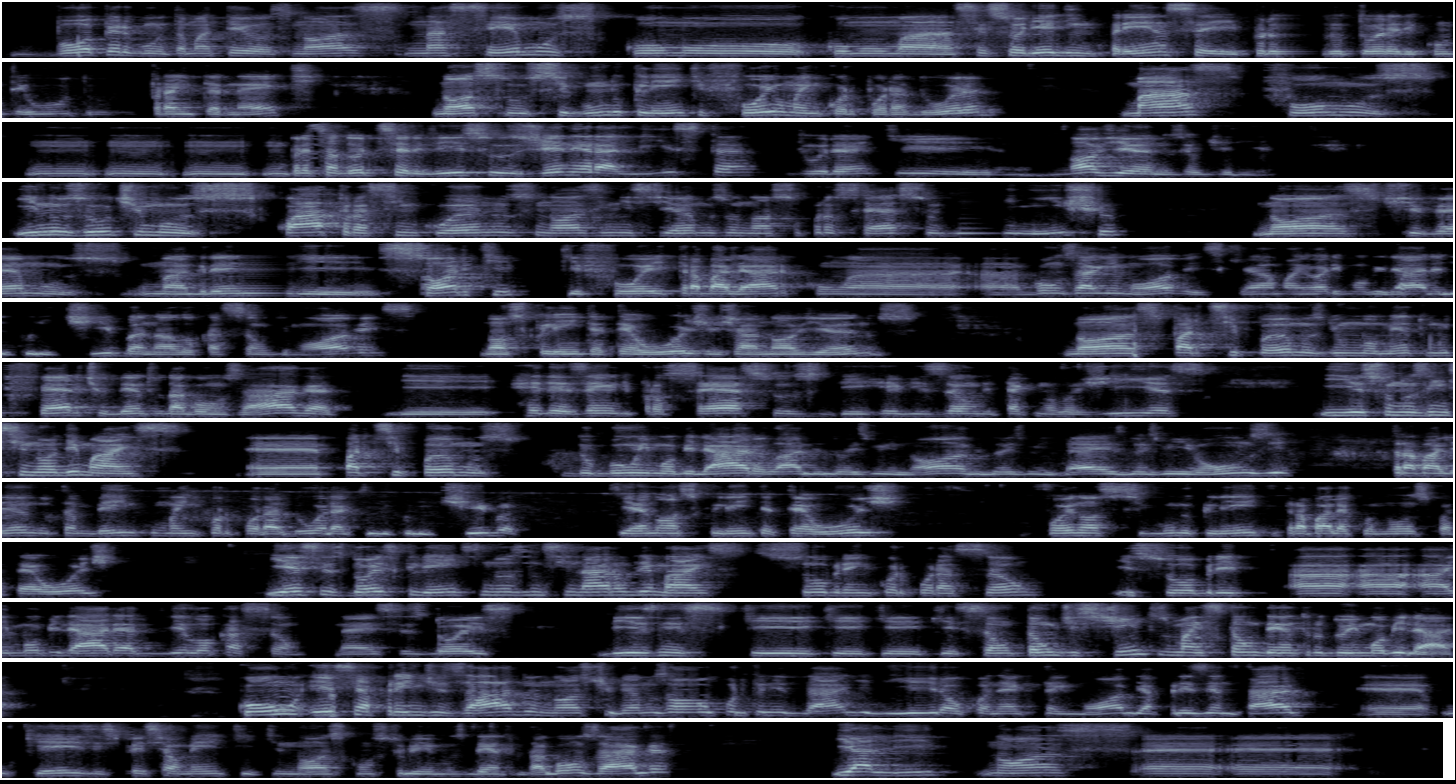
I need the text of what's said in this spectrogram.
Boa pergunta, Matheus. Nós nascemos como, como uma assessoria de imprensa e produtora de conteúdo para a internet. Nosso segundo cliente foi uma incorporadora, mas fomos um, um, um, um prestador de serviços generalista durante nove anos, eu diria. E nos últimos quatro a cinco anos, nós iniciamos o nosso processo de nicho. Nós tivemos uma grande sorte, que foi trabalhar com a, a Gonzaga Imóveis, que é a maior imobiliária de Curitiba na alocação de imóveis, nosso cliente até hoje, já há nove anos. Nós participamos de um momento muito fértil dentro da Gonzaga, de redesenho de processos, de revisão de tecnologias, e isso nos ensinou demais. É, participamos do boom imobiliário lá de 2009, 2010, 2011, trabalhando também com uma incorporadora aqui de Curitiba, que é nosso cliente até hoje. Foi nosso segundo cliente, trabalha conosco até hoje. E esses dois clientes nos ensinaram demais sobre a incorporação e sobre a, a, a imobiliária de locação. Né? Esses dois business que, que, que, que são tão distintos, mas estão dentro do imobiliário. Com esse aprendizado, nós tivemos a oportunidade de ir ao Conecta Imob, apresentar é, o case, especialmente que nós construímos dentro da Gonzaga, e ali nós é, é,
